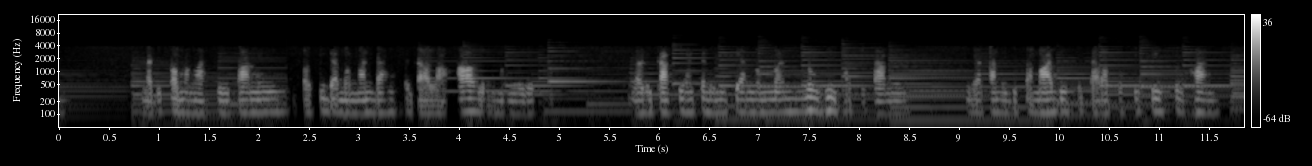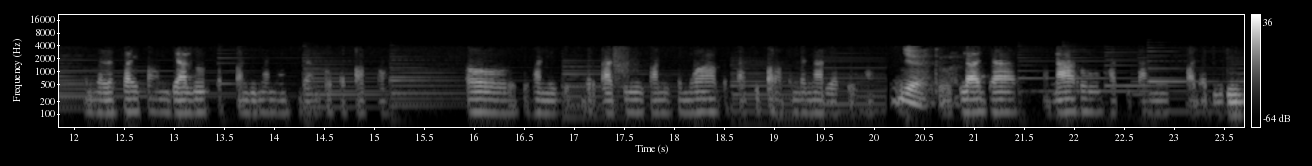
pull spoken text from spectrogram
Karena Engkau mengasihi kami, Engkau tidak memandang segala hal yang menyulitkan. Dari kasih yang sedemikian memenuhi hati kami, sehingga kami bisa maju secara positif Tuhan, menyelesaikan jalur pertandingan yang sedang kau tetapkan. Oh Tuhan Yesus berkati kami semua, berkati para pendengar ya Tuhan. Ya Tuhan. Belajar, menaruh hati kami pada diri.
